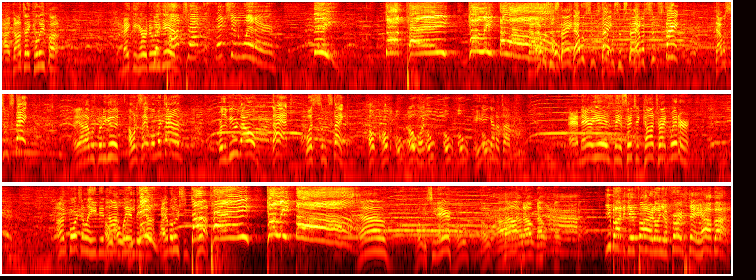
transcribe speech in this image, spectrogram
Uh, Dontay Khalifah making her do Your it again. contract ascension winner, the Dontay Khalifah. Now, that was some Oh, stank. That was some That was some stank. That was some stank. That was some stank. Yeah, that was pretty good. I want to say it one more time for the viewers at home. That was some stank. Hold, hold. Oh, oh, boy. oh, oh, oh. He ain't oh. got no time for you. And there he is, the Ascension contract winner. Unfortunately, he did Oh, not oh, win the not like Evolution Cup. Dontay Khalifah. Oh, is she there? Oh, No, uh, no, no, no. no. You about to get fired on your first day. How about it?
